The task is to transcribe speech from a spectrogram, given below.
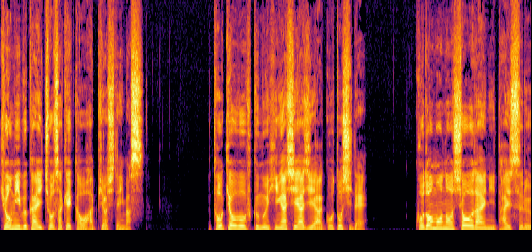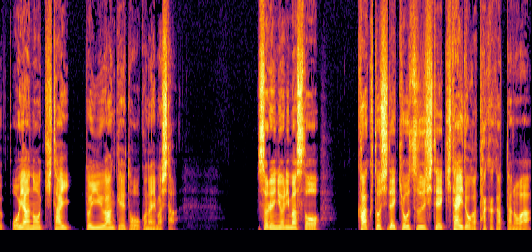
興味深い調査結果を発表しています。東京を含む東アジア5都市で子どもの将来に対する親の期待というアンケートを行いました。それによりますと各都市で共通して期待度が高かったのは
